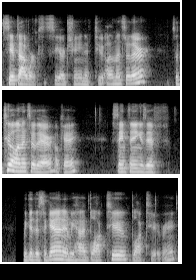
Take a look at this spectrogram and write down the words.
See if that works. Let's see our chain if two elements are there. So two elements are there. Okay. Same thing as if we did this again and we had block two, block two, right?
